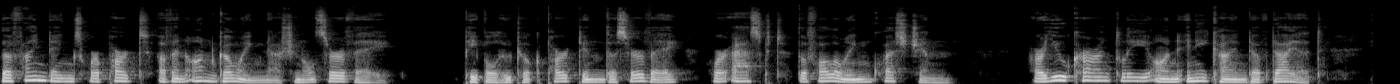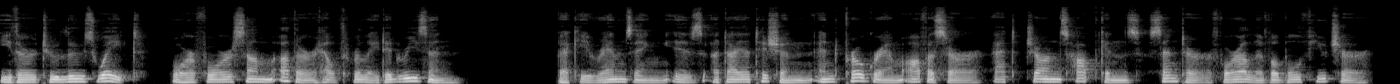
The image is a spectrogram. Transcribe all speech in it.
The findings were part of an ongoing national survey. People who took part in the survey were asked the following question Are you currently on any kind of diet, either to lose weight or for some other health related reason? Becky Ramsing is a dietitian and program officer at Johns Hopkins Center for a Livable Future.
